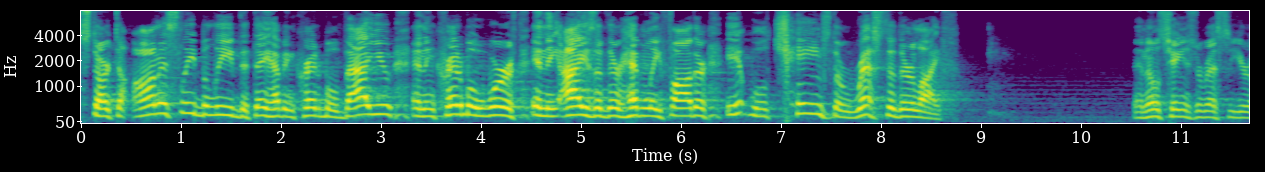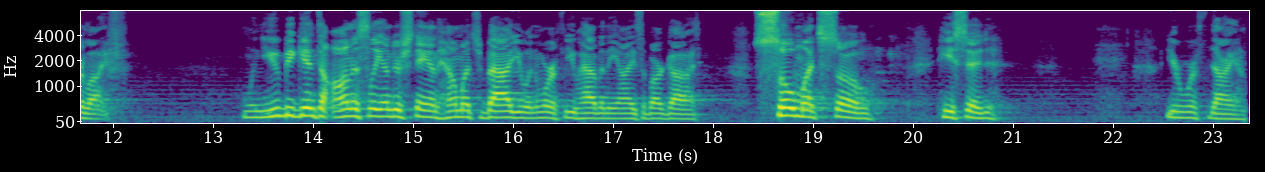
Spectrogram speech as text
start to honestly believe that they have incredible value and incredible worth in the eyes of their Heavenly Father, it will change the rest of their life. And it'll change the rest of your life. When you begin to honestly understand how much value and worth you have in the eyes of our God, so much so, He said, You're worth dying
